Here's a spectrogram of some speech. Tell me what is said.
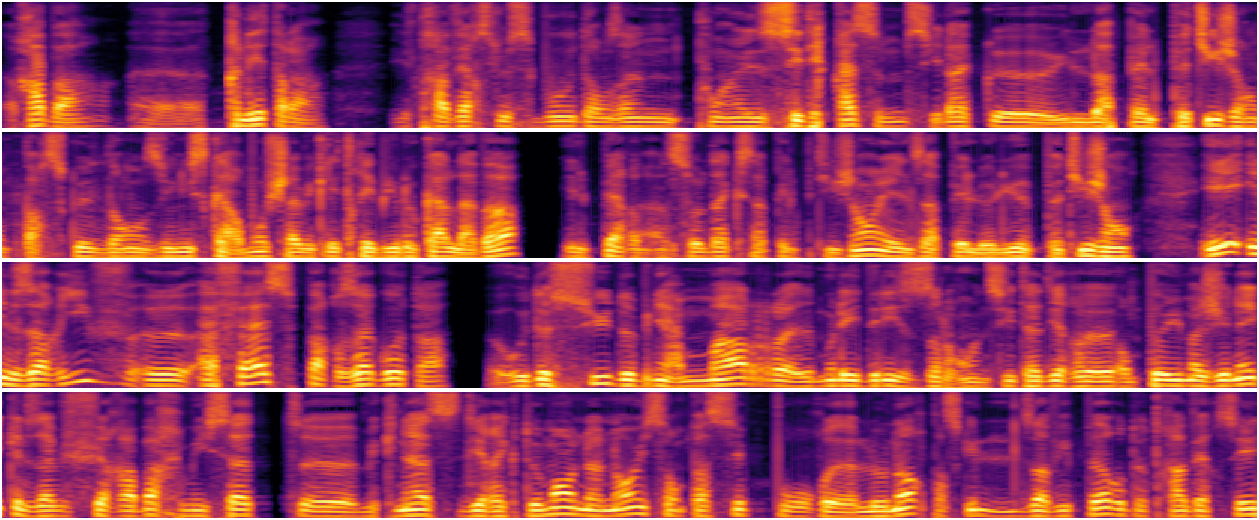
Rabat, euh, Knitra. Il traverse le Sbou dans un point, c'est des c'est là qu'il l'appelle Petit Jean, parce que dans une escarmouche avec les tribus locales là-bas, ils perdent un soldat qui s'appelle Petit Jean et ils appellent le lieu Petit Jean. Et ils arrivent euh, à Fès par Zagota au-dessus de Bni Ammar, Moulaïdriz Zarhoun. C'est-à-dire, euh, on peut imaginer qu'ils avaient fait Rabat, Misat, euh, Meknas directement. Non, non, ils sont passés pour euh, le nord parce qu'ils avaient peur de traverser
